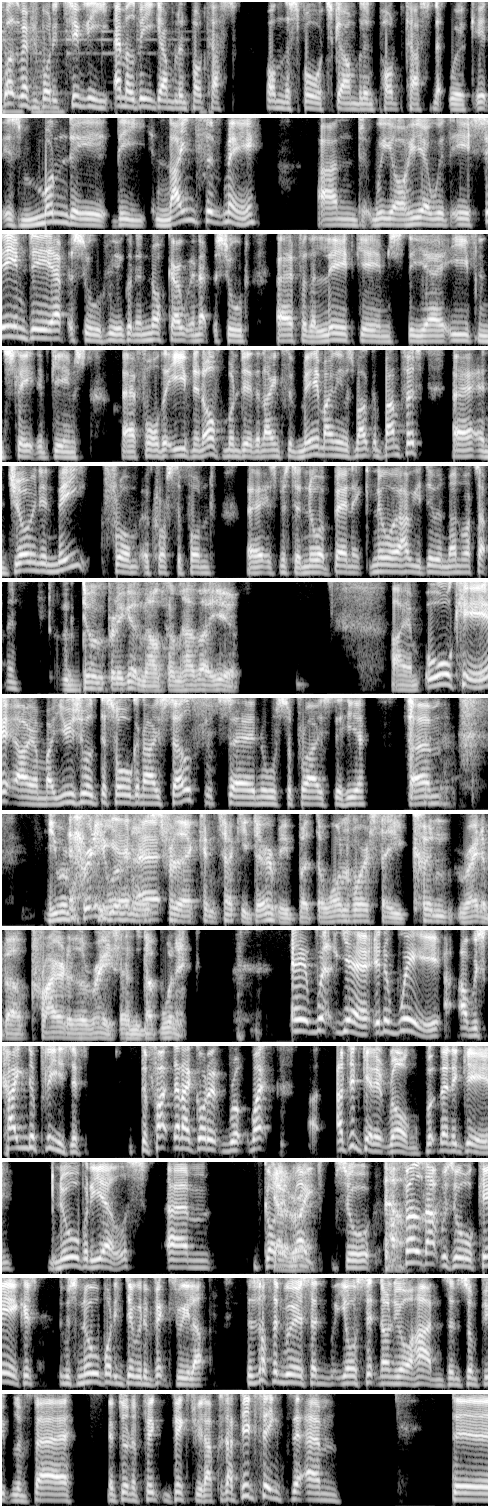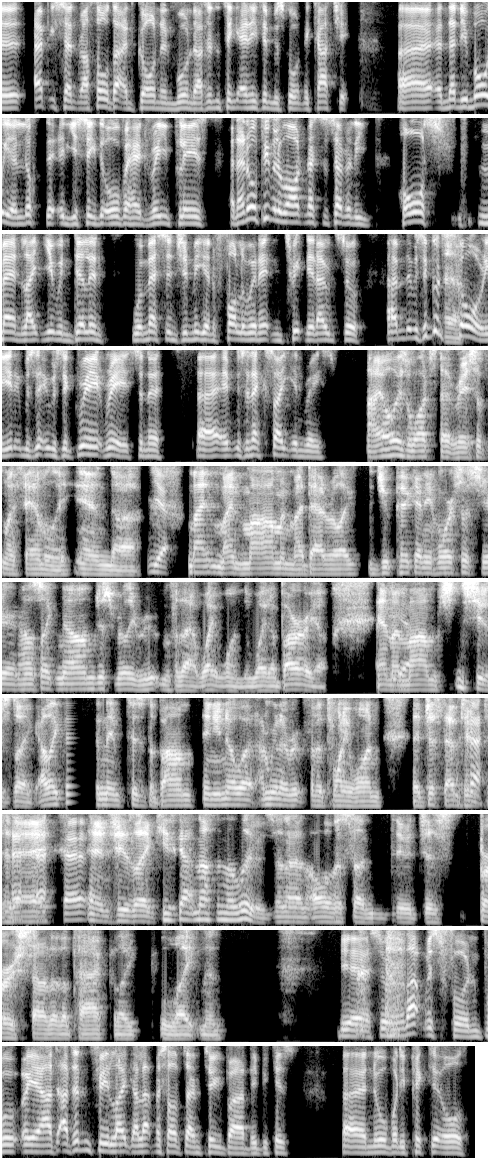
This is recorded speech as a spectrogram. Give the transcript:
Welcome, everybody, to the MLB Gambling Podcast on the Sports Gambling Podcast Network. It is Monday, the 9th of May, and we are here with a same day episode. We are going to knock out an episode uh, for the late games, the uh, evening slate of games uh, for the evening of Monday, the 9th of May. My name is Malcolm Bamford, uh, and joining me from across the pond uh, is Mr. Noah Bieniek. Noah, how are you doing, man? What's happening? I'm doing pretty good, Malcolm. How about you? I am okay. I am my usual disorganized self. It's uh, no surprise to hear. Um, you were pretty Yeah, organized uh, for that Kentucky Derby, but the one horse that you couldn't write about prior to the race ended up winning. Uh, well, yeah, in a way, I was kind of pleased if the fact that I got it. ro- Well, I- did get it wrong, but then again, nobody else um, got Got it it right. right. So I felt that was okay because there was nobody doing a victory lap. There's nothing worse than you're sitting on your hands and some people have uh, have done a vic- victory lap because I did think that um, the epicenter. I thought that had gone and won. I didn't think anything was going to catch it. Uh, and then the more you look at and you see the overhead replays, and I know people who aren't necessarily horsemen like you and Dylan were messaging me and following it and tweeting it out. So um, it was a good Yeah. story. It was it was a great race and a, uh, it was an exciting race. I always watched that race with my family, and uh, Yeah, my my mom and my dad were like, "Did you pick any horse this year?" And I was like, "No, I'm just really rooting for that white one, the white Abarrio." And my Yeah. mom, she was like, "I like the name Tiz the Bomb," and you know what? I'm going to root for the 21 that just entered today. and she's like, "He's got nothing to lose," and then all of a sudden, dude just bursts out of the pack like lightning. yeah. So that was fun, but yeah, I, I didn't feel like I let myself down too badly because uh, nobody picked it all.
